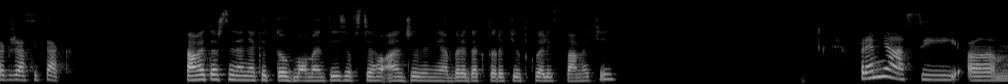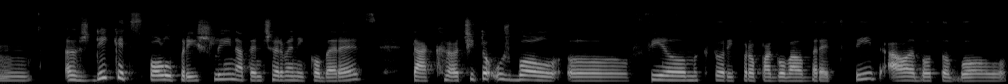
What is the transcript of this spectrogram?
takže asi tak. Pamätáš si na nejaké top momenty zo vzťahu Angeliny a Breda, ktoré ti utkveli v pamäti? Pre mňa asi um, vždy, keď spolu prišli na ten červený koberec, tak či to už bol uh, film, ktorý propagoval Brad Pitt, alebo to bol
